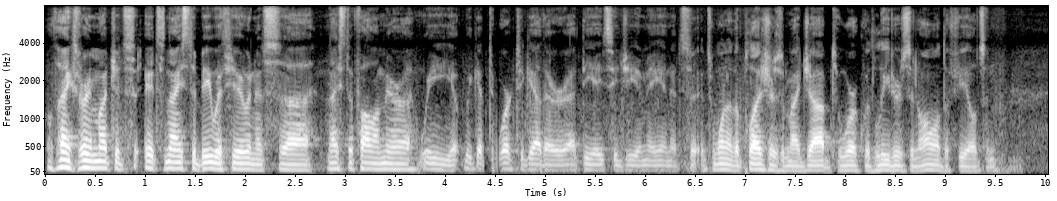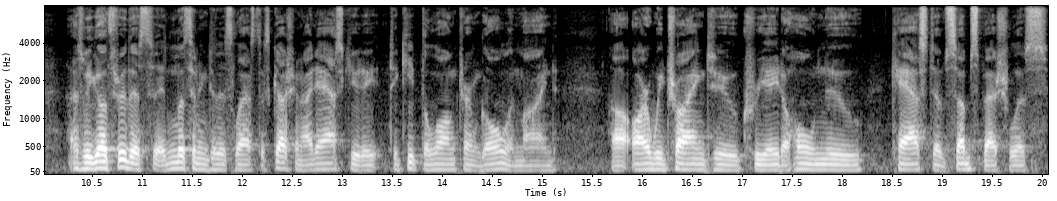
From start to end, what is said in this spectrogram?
Well, thanks very much. It's, it's nice to be with you, and it's uh, nice to follow Mira. We, we get to work together at the ACGME, and it's, it's one of the pleasures of my job to work with leaders in all of the fields. And as we go through this and listening to this last discussion, I'd ask you to, to keep the long-term goal in mind. Uh, are we trying to create a whole new cast of subspecialists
